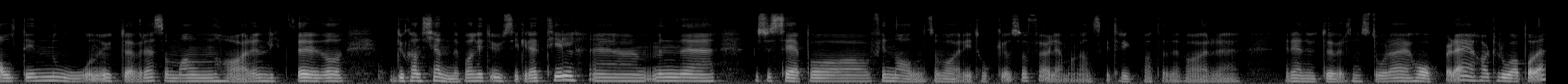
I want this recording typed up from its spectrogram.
alltid noen utøvere som man har en litt Du kan kjenne på en litt usikkerhet til. Uh, men uh, hvis du ser på finalen som var i Tokyo, så føler jeg meg ganske trygg på at det var uh, rene utøvere som står der. Jeg håper det. Jeg har troa på det.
